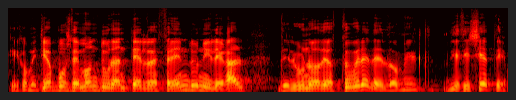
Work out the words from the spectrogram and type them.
que cometió Puigdemont durante el referéndum ilegal del 1 de octubre de 2017.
